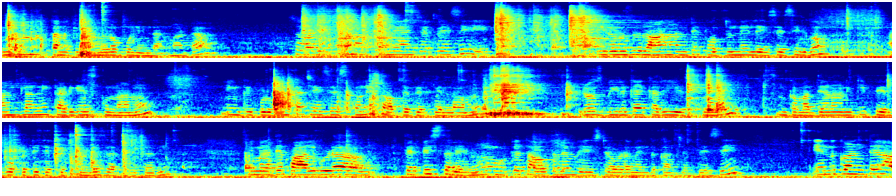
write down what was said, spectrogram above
ఇంతకుముందు తనకి నమ్ము నొప్పి ఉండింది అనమాట సో అది ఎక్కువ నొస్తుంది అని చెప్పేసి ఈరోజు రానంటే పొద్దున్నే లేసేసి ఇదిగో అంట్లన్నీ కడిగేసుకున్నాను. ఇంక ఇప్పుడు వంట చేసేసుకొని షాప్ దగ్గరికి వెళ్ళాము. ఈరోజు బీరకాయ కర్రీ చేసుకున్నాం. ఇంకా మధ్యాహ్నానికి పెరుగు ఒకటి తెప్పించుకుంటే సరిపోతుంది. ఈ మధ్య పాలు కూడా తెప్పిస్తలేను. ఉడక తాగుతలేం వేస్ట్ అవ్వడం ఎందుకని చెప్పేసి. ఎందుకంటే ఆ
